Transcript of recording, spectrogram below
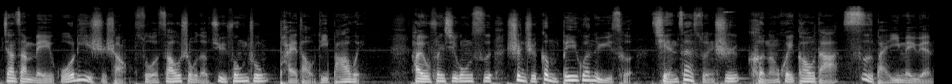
将在美国历史上所遭受的飓风中排到第八位。还有分析公司甚至更悲观的预测，潜在损失可能会高达四百亿美元。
